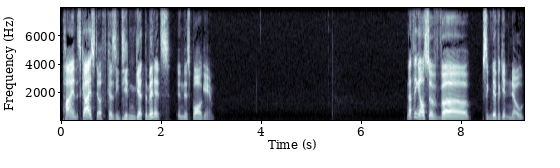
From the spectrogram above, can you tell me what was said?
pie in the sky stuff because he didn't get the minutes in this ball game. Nothing else of uh, significant note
